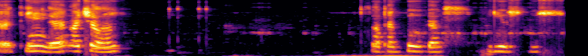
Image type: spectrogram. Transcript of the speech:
Evet indi. Açalım. Zaten kuracağız. Biliyorsunuz.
